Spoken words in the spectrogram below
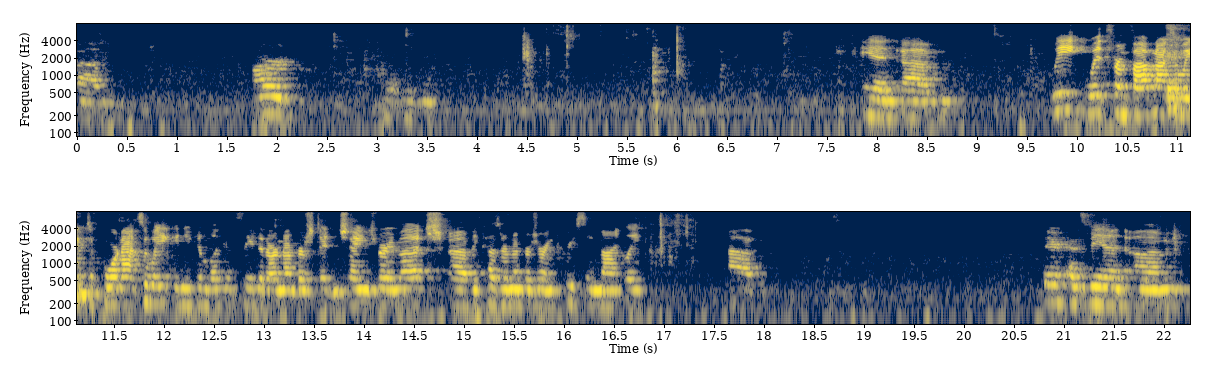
Um, our, And um, we went from five nights a week to four nights a week, and you can look and see that our numbers didn't change very much uh, because our numbers are increasing nightly. Um, There has been, um,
